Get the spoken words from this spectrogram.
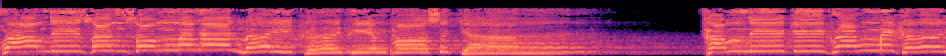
ความดีสั่ง เคยเพียงพอสักอย่างทำดีกี่ครั้งไม่เคย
